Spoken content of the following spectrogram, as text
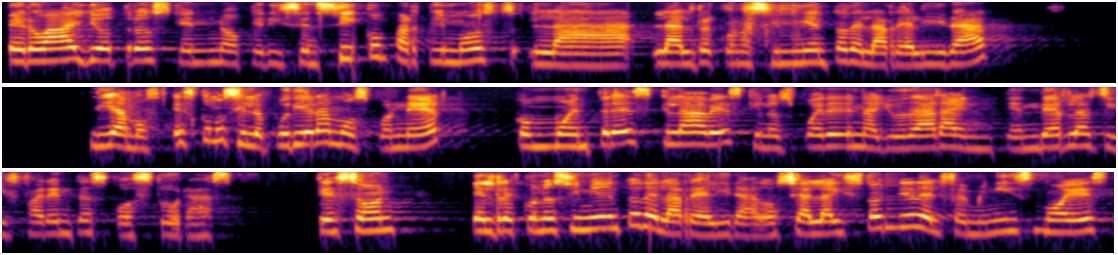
pero hay otros que no, que dicen sí compartimos el reconocimiento de la realidad, digamos, es como si lo pudiéramos poner como en tres claves que nos pueden ayudar a entender las diferentes posturas, que son el reconocimiento de la realidad. O sea, la historia del feminismo es,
